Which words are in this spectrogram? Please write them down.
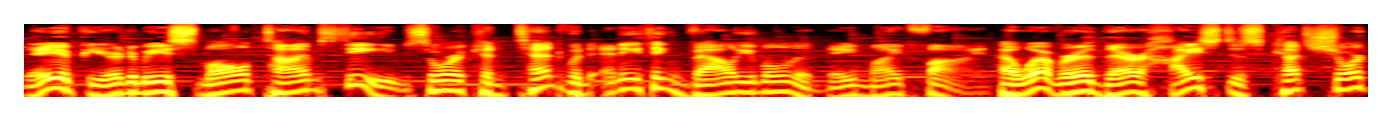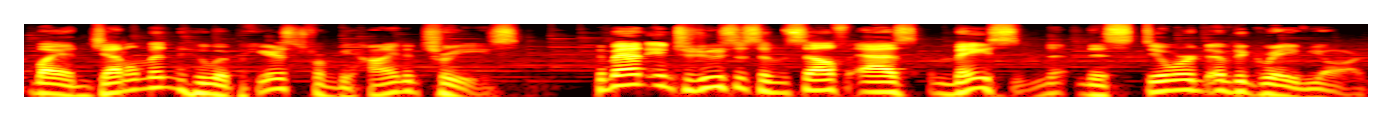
they appear to be small-time thieves who are content with anything valuable that they might find. However, their heist is cut short by a gentleman who appears from behind the trees. The man introduces himself as Mason, the steward of the graveyard.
